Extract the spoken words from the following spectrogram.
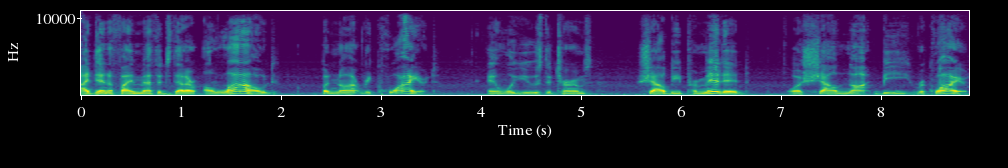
identify methods that are allowed but not required and will use the terms shall be permitted or shall not be required.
